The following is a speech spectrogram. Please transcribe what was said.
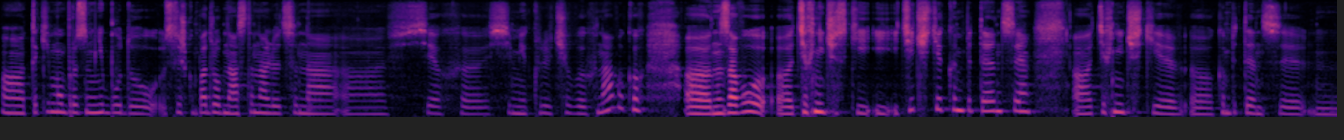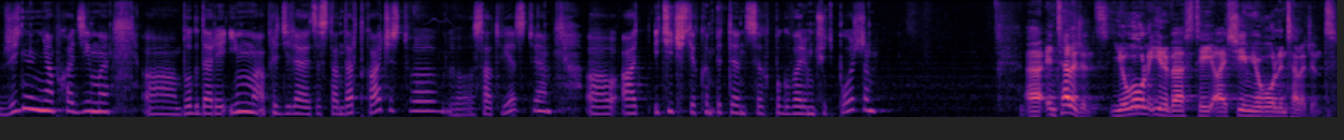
А, Таким образом, не буду слишком подробно останавливаться на а, всех э, семи ключевых навыках. Назову э, технические и этические компетенции. Технические э, компетенции жизненно необходимы. Благодаря им определяется стандарт качества, э, соответствия. О этических компетенциях поговорим чуть позже. Uh, intelligence. You're all at university. I assume you're all intelligent.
